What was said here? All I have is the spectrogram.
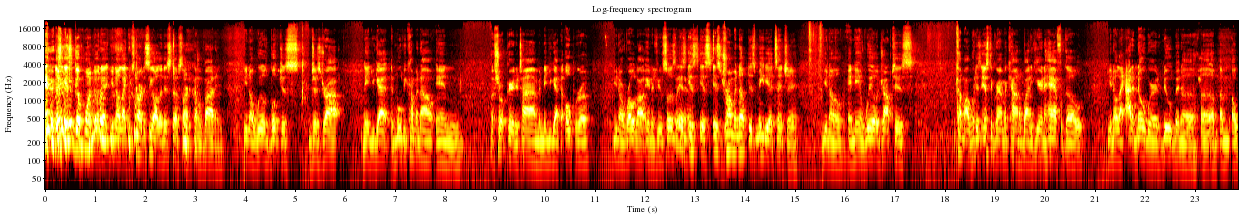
it's, it's a good point though that you know, like you start to see all of this stuff start to come about, and you know, Will's book just just dropped. Then you got the movie coming out in a short period of time, and then you got the Oprah, you know, rollout interview. So it's it's, it's, it's it's drumming up this media attention, you know. And then Will dropped his come out with his Instagram account about a year and a half ago. You know, like out of nowhere, the dude been a a, a, a,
